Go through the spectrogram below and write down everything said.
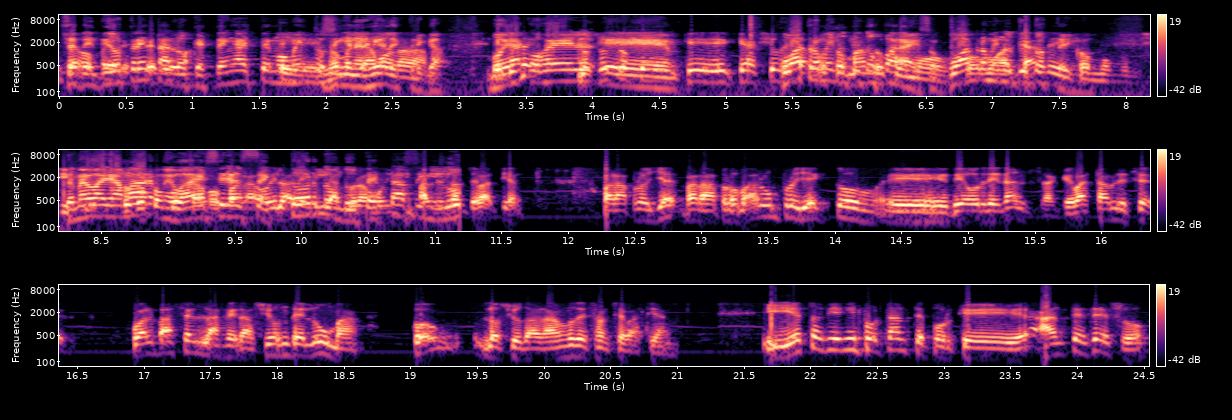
787-758-7230, los que estén a este momento sin energía eléctrica. Voy a coger eh, cuatro minutitos para eso, cuatro minutitos. Usted me va a llamar, me va a decir el sector donde usted está sin luz para, para aprobar un proyecto eh, de ordenanza que va a establecer cuál va a ser la relación de Luma con los ciudadanos de San Sebastián. Y esto es bien importante porque antes de eso,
